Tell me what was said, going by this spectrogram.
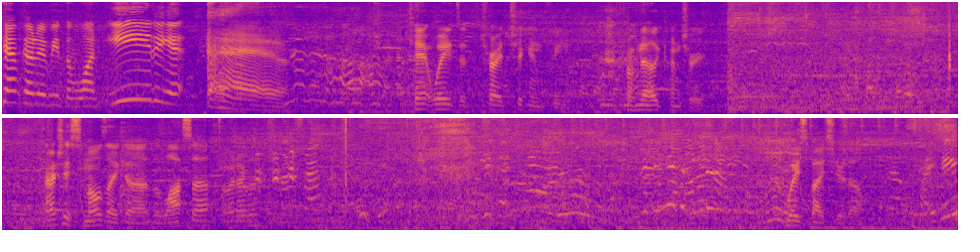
Kev gonna be the one eating it. Can't wait to try chicken feet from another country. It actually smells like uh, the laksa or whatever. Way spicier though. Spicy?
